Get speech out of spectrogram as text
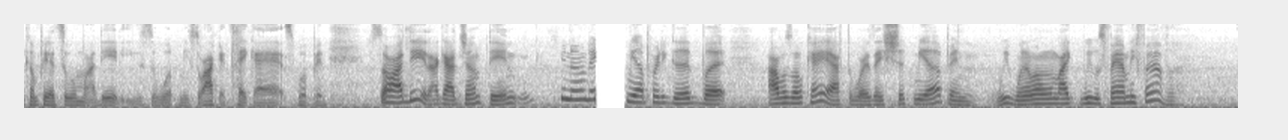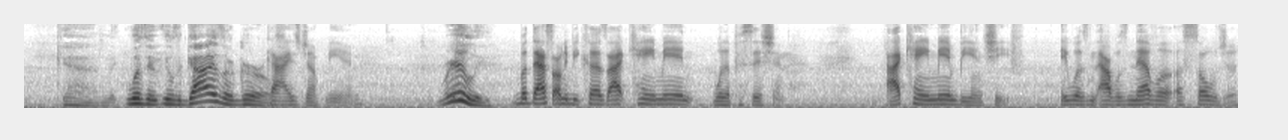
compared to what my daddy used to whip me, so I could take a ass whooping. So I did. I got jumped in. You know, they me up pretty good, but I was okay afterwards. They shook me up, and we went on like we was family forever. God, was it? It was guys or girls? Guys jumped me in. Really? But that's only because I came in with a position. I came in being chief. It was I was never a soldier.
